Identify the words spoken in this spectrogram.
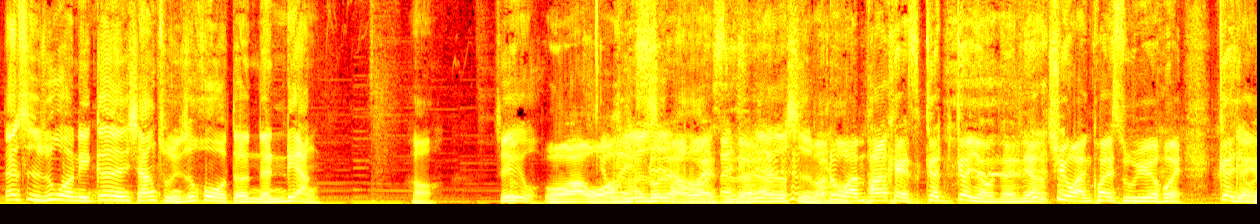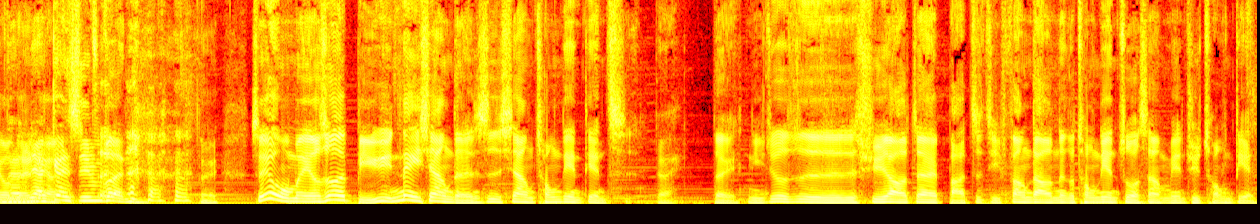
但是如果你跟人相处，你是获得能量，好，所以我啊，我就是我也是，你们就是嘛。录完 podcast 更更有能量，去玩快速约会更有能量，更兴奋。对，所以我们有时候比喻内向的人是像充电电池，对，对你就是需要再把自己放到那个充电座上面去充电。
